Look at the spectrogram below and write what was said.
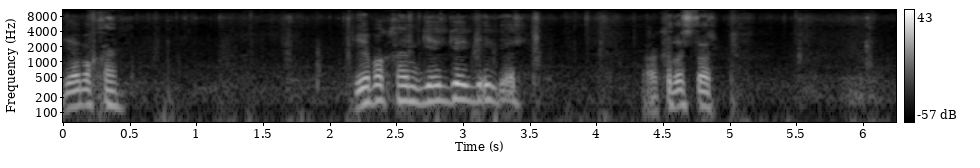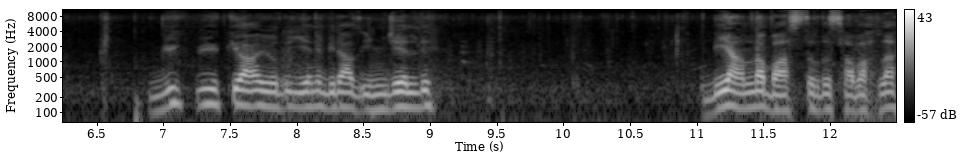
Gel bakayım. Gel bakayım gel gel gel gel. Arkadaşlar büyük büyük yağıyordu yeni biraz inceldi. Bir anda bastırdı sabahla.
